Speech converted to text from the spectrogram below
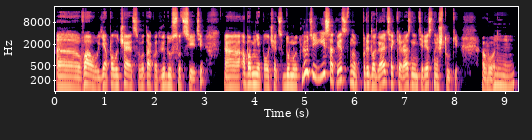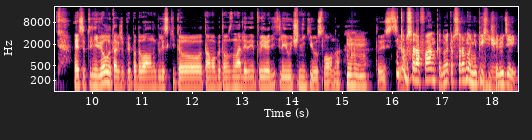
э, вау, я, получается, вот так вот веду соцсети, э, обо мне, получается, думают люди и, соответственно, предлагают всякие разные интересные штуки. Вот. Угу. А если ты не вел и также преподавал английский, то там об этом знали и твои родители, и ученики, условно. Угу. То есть... Ну, там э, сарафанка, но это все равно не тысячи тысячи людей.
